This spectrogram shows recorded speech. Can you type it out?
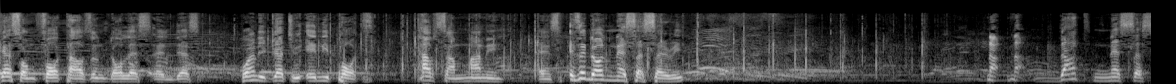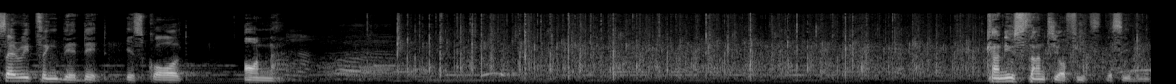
get some $4,000 and just, when you get to any port, have some money. And is it not necessary? Now, now, that necessary thing they did is called honor. Can you stand to your feet this evening?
